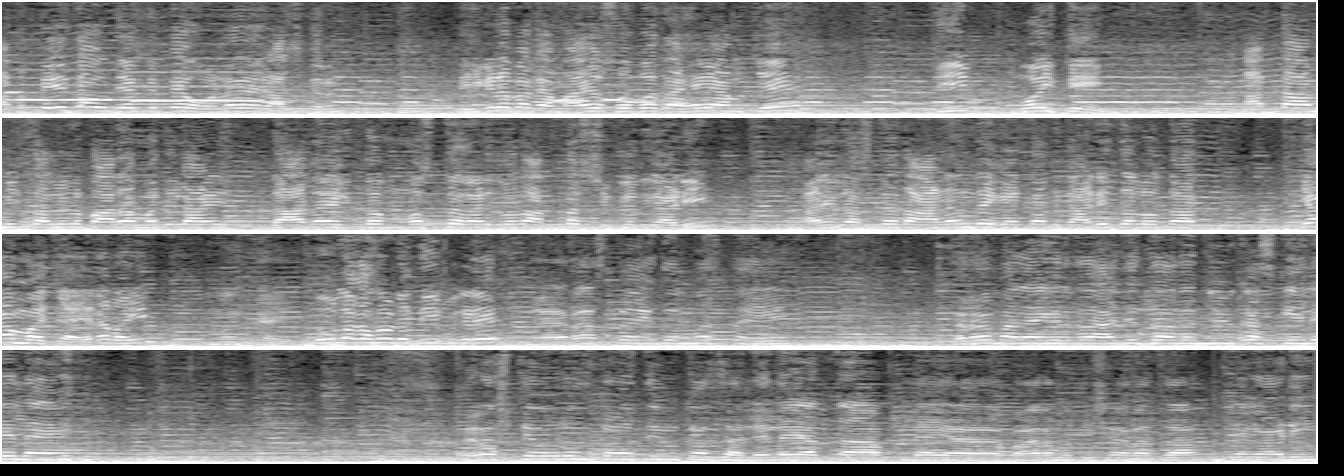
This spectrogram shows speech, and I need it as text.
आता ते जाऊ द्या की काय होणार आहे राजकारण. इकडे बघा माझ्यासोबत आहे आमचे दीप मोहिते. आता आम्ही चाललेलो बारामतीला आणि दादा एकदम मस्त गाडी चालवतात. आत्ताच शिकलेत गाडी. आणि रस्त्याचा आनंद घेतात गाडी चालवतात. क्या मजा आहे ना भाई? मग काय तुला कसं वाटतं दीप इकडे? रस्ता एकदम मस्त आहे. खरं म्हणायला तर अजित दादांनी विकास केलेला आहे. रस्त्यावरून कळते विकास झालेला आहे आता आपल्या या बारामती शहराचा. आमच्या गाडी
